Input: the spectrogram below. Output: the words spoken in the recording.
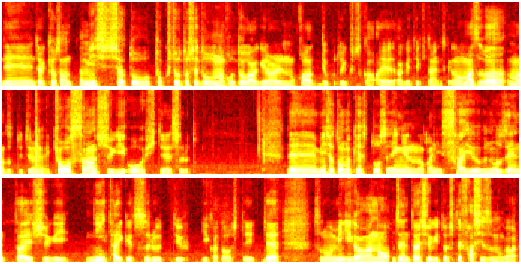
で、じゃあ共産、民主社党特徴としてどんなことが挙げられるのかっていうことをいくつか、えー挙げていきたいんですけども、まずは、まあ、ずっと言ってるように、共産主義を否定すると。で民社党の決闘宣言の中に左右の全体主義に対決するっていう言い方をしていて、その右側の全体主義としてファシズムが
